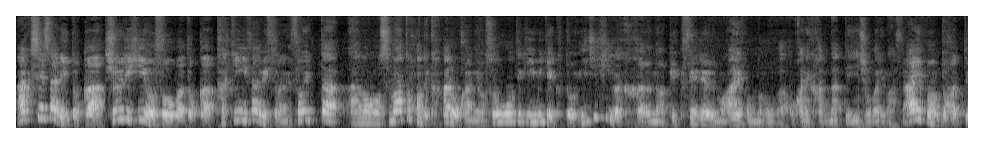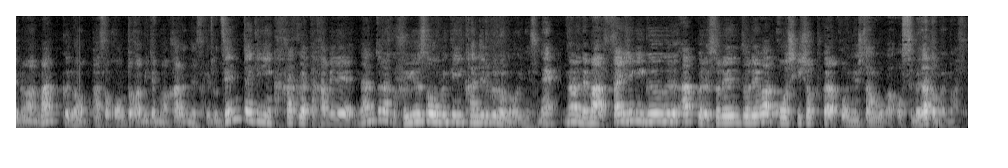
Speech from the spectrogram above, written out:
アクセサリーとか修理費用相場とか課金サービスとかねそういったあのスマートフォンでかかるお金を総合的に見ていくと維持費がかかるのはピクセルよりも iPhone の方がお金かかるなって印象があります。iPhone とかっていうのは Mac のパソコンとか見ても分かるんですけど全体的に価格が高めでなんとなく富裕層向けに感じる部分が多いんですね。なのでまあ最終的に Google、Apple それぞれは公式ショップから購入した方がおすすめだと思います。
